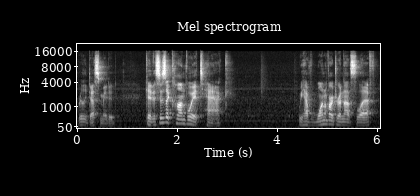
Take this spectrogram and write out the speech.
really decimated. Okay, this is a convoy attack. We have one of our dreadnoughts left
